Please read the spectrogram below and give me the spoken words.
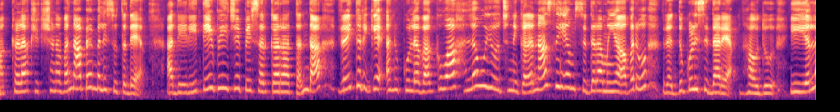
ಮಕ್ಕಳ ಶಿಕ್ಷಣವನ್ನು ಬೆಂಬಲಿಸುತ್ತದೆ. ಅದೇ ರೀತಿ ಬಿಜೆಪಿ ಸರ್ಕಾರ ತಂದ ರೈತರಿಗೆ ಅನುಕೂಲವಾಗುವ ಹಲವು ಯೋಜನೆಗಳನ್ನು ಸಿಎಂ ಸಿದ್ದರಾಮಯ್ಯ ಅವರು ರದ್ದುಗೊಳಿಸಿದ್ದಾರೆ. ಹೌದು ಈ ಎಲ್ಲ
